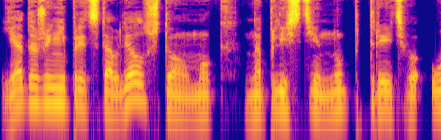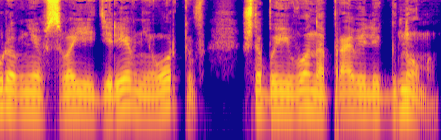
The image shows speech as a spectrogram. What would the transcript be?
Я даже не представлял, что мог наплести нуб третьего уровня в своей деревне орков, чтобы его направили к гномам.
